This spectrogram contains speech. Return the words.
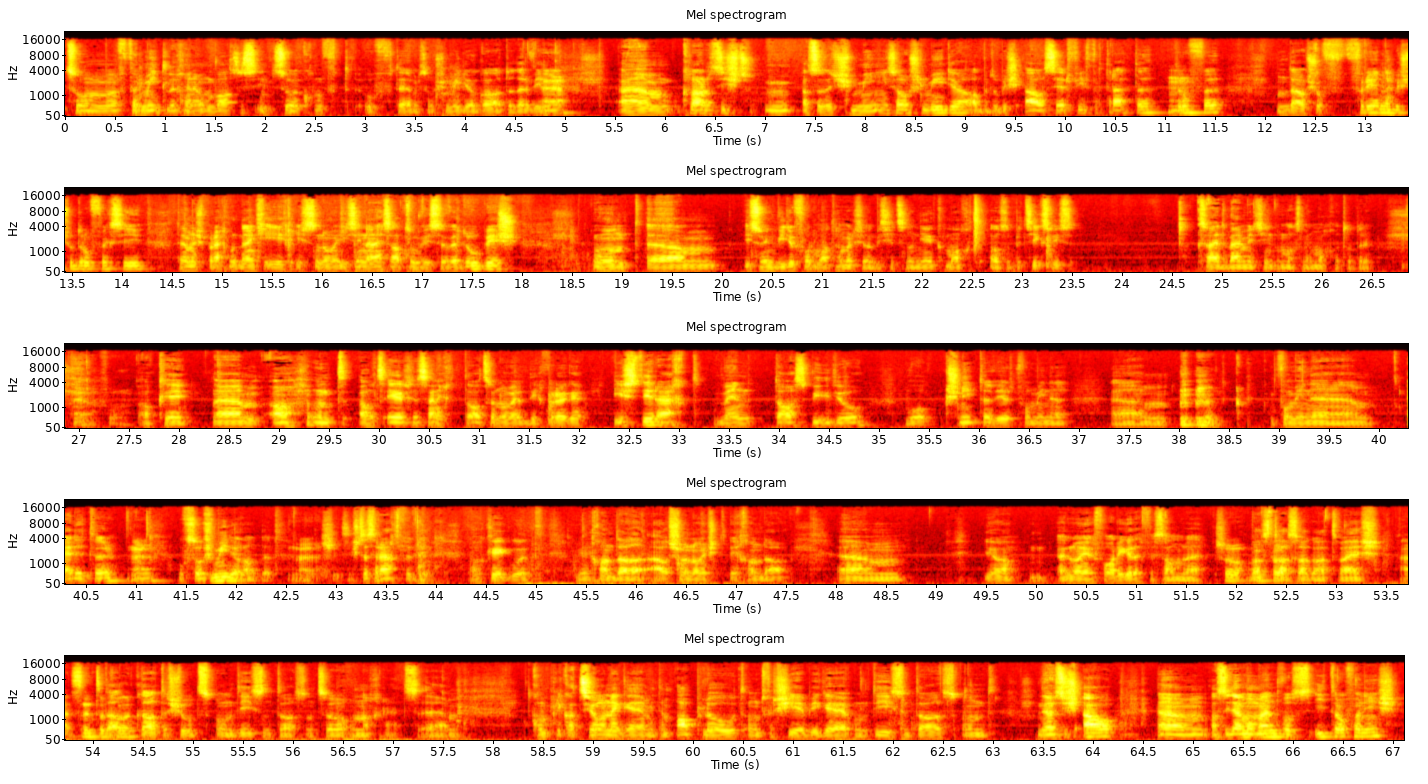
zum Vermitteln, um was es in Zukunft auf dem Social Media geht. Oder? Weil, ja. Ähm, klar, das ist, also das ist meine Social Media, aber du bist auch sehr viel vertreten Mhm. drauf. Und auch schon früher bist du drauf. Gewesen. Dementsprechend denke ich, ist es noch easy nice, auch, um zu wissen, wer du bist. Und ähm, in so einem Videoformat haben wir es ja bis jetzt noch nie gemacht. Also beziehungsweise gesagt, wer wir sind und was wir machen, oder? ja, voll. Okay. Ähm, ah, und als erstes habe ich dazu noch dich fragen, ist dir recht, wenn das Video, wo geschnitten wird von meinen, ähm, von meinen Editor, Ja, auf Social Media landet? ja. Ist das recht für dich? Okay, gut. Ich kann da auch schon neu, ich da ähm, ja, neue Erfahrungen dafür sammeln, Schon, was also, das angeht, weißt es nicht so da, Datenschutz und dies und das und so. Und nachher hat es ähm, Komplikationen gegeben mit dem Upload und Verschiebungen und dies und das. Und es ist auch, ähm, also in dem Moment, wo es eingetroffen ist,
